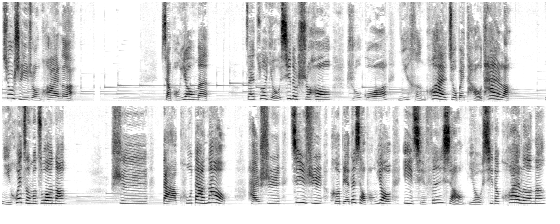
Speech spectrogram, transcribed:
就是一种快乐。小朋友们，在做游戏的时候，如果你很快就被淘汰了，你会怎么做呢？是大哭大闹，还是继续和别的小朋友一起分享游戏的快乐呢？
